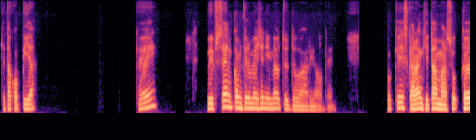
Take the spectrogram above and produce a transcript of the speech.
Kita copy ya. Oke. Okay. We've sent confirmation email to the. Oke. Okay. Oke, okay, sekarang kita masuk ke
